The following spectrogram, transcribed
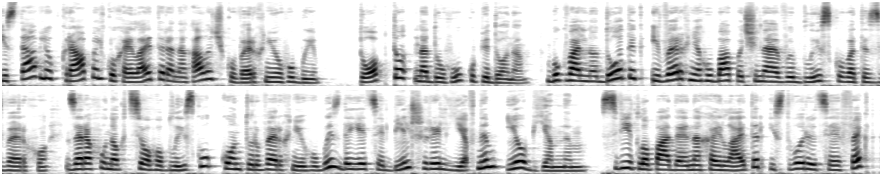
і ставлю крапельку хайлайтера на галочку верхньої губи, тобто на дугу купідона. Буквально дотик, і верхня губа починає виблискувати зверху. За рахунок цього блиску контур верхньої губи здається більш рельєфним і об'ємним. Світло падає на хайлайтер і створюється ефект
